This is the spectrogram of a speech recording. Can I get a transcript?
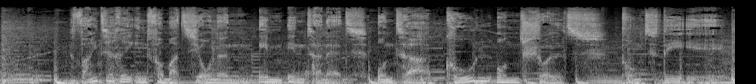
Weitere Informationen im Internet unter kohlundschulz.de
